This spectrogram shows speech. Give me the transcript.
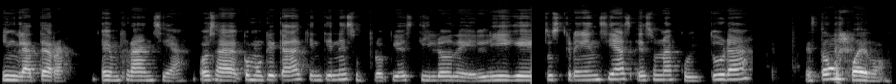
Inglaterra, en Francia. O sea, como que cada quien tiene su propio estilo de ligue. Tus creencias es una cultura. Es todo un juego.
